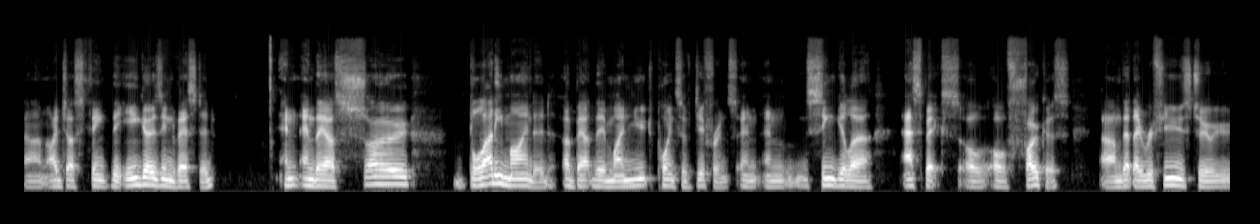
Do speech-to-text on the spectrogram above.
Um, I just think the egos invested, and and they are so bloody minded about their minute points of difference and and singular aspects of, of focus um, that they refuse to,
